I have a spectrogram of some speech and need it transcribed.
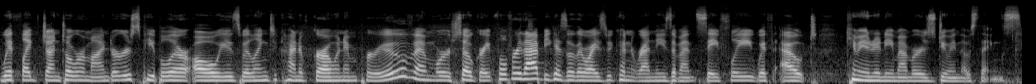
with like gentle reminders, people are always willing to kind of grow and improve. And we're so grateful for that because otherwise we couldn't run these events safely without community members doing those things.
